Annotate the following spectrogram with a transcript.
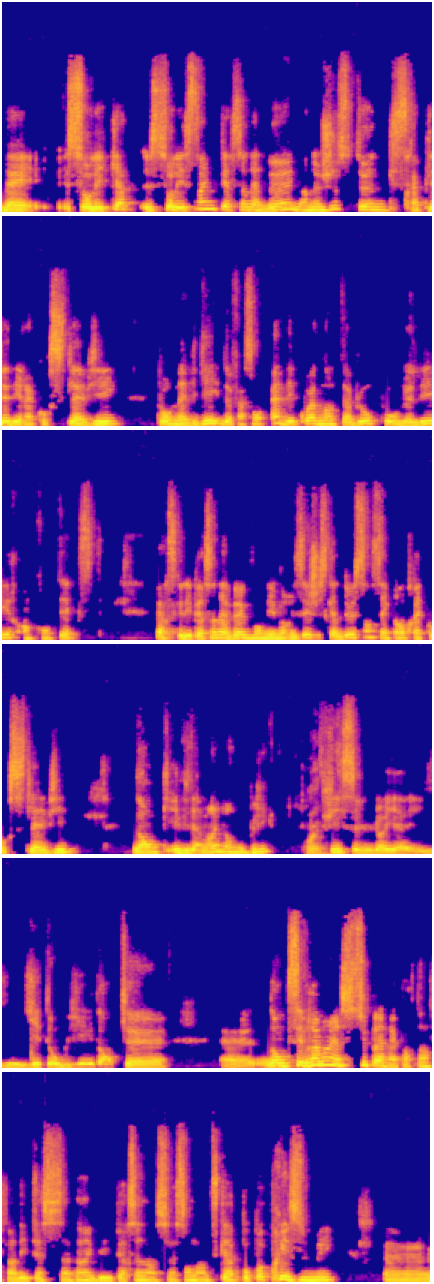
Mais sur les quatre, sur les cinq personnes aveugles, il y en a juste une qui se rappelait des raccourcis clavier pour naviguer de façon adéquate dans le tableau pour le lire en contexte parce que les personnes aveugles vont mémoriser jusqu'à 250 raccourcis clavier. Donc, évidemment, ils en oublient. Puis celui-là, il, était oublié. Donc, euh, euh, donc c'est vraiment super important de faire des tests avec des personnes en situation de handicap pour pas présumer euh,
